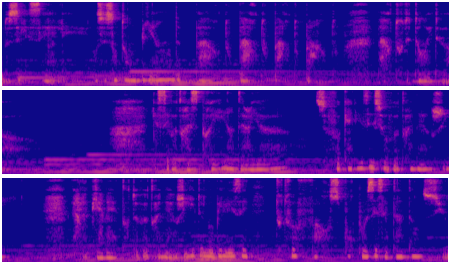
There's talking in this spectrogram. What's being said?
de se laisser aller en se sentant bien de partout, partout, partout, partout, partout dedans et dehors. Laissez votre esprit intérieur se focaliser sur votre énergie vers le bien-être de votre énergie, de mobiliser toutes vos forces pour poser cette intention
